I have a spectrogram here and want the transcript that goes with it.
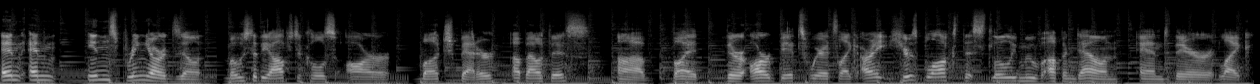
And and in Spring Yard Zone, most of the obstacles are much better about this. Uh, but there are bits where it's like, all right, here's blocks that slowly move up and down, and they're like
